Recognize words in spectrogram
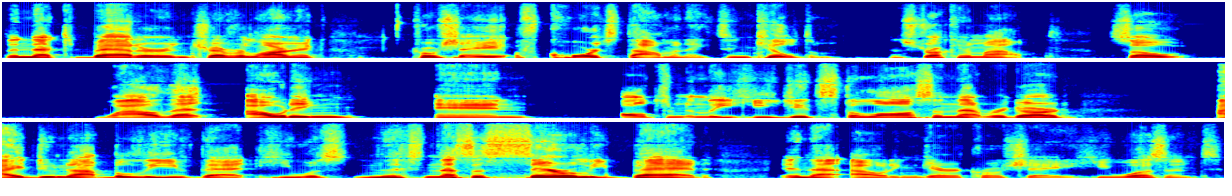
The next batter in Trevor Larnach, Crochet, of course, dominates and killed him and struck him out. So while that outing and ultimately he gets the loss in that regard, I do not believe that he was necessarily bad in that outing, Garrett Crochet. He wasn't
